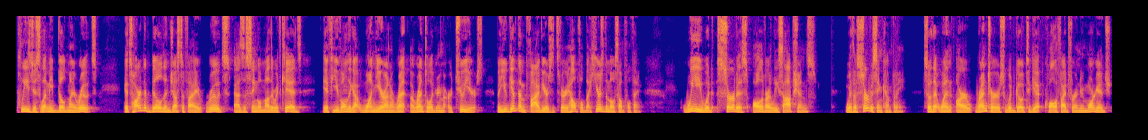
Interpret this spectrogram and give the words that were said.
Please just let me build my roots. It's hard to build and justify roots as a single mother with kids if you've only got one year on a rent, a rental agreement or two years. But you give them five years, it's very helpful. But here's the most helpful thing. We would service all of our lease options with a servicing company so that when our renters would go to get qualified for a new mortgage,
